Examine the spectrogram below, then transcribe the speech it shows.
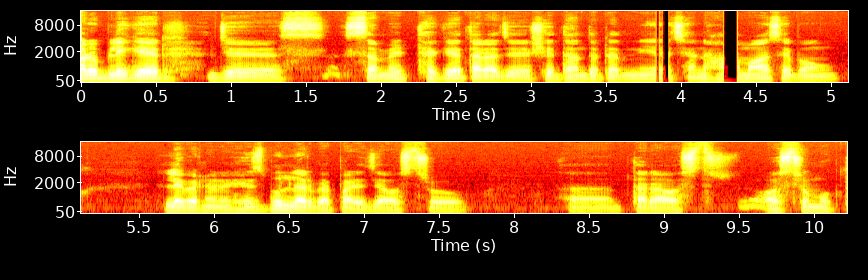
আরব লীগের যে সামিট থেকে তারা যে সিদ্ধান্তটা নিয়েছেন, হামাস এবং লেবাননের হিজবুল্লার ব্যাপারে যে অস্ত্র তারা অস্ত্র, অস্ত্রমুক্ত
